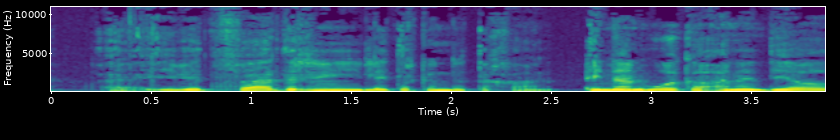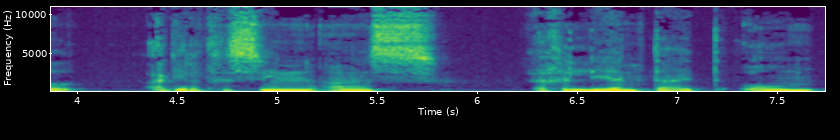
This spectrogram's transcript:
uh, jy weet verder in die letterkunde te gaan. En dan ook 'n ander deel, ek het dit gesien as 'n geleentheid om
